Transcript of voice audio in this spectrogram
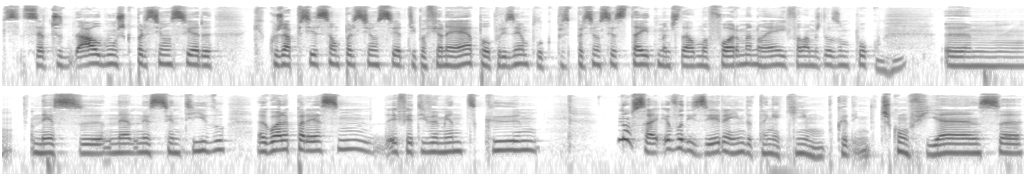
certos álbuns que pareciam ser, que, cuja apreciação pareciam ser, tipo a Fiona Apple, por exemplo, que pareciam ser statements de alguma forma, não é? E falámos deles um pouco. hum, nesse, ne- nesse sentido, agora parece-me efetivamente que não sei, eu vou dizer, ainda tenho aqui um bocadinho de desconfiança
